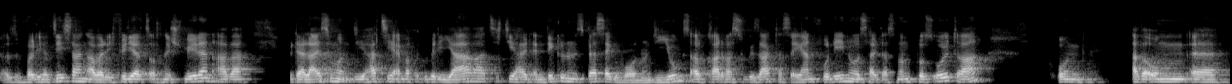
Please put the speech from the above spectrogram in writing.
also wollte ich jetzt nicht sagen, aber ich will jetzt auch nicht schmälern, aber mit der Leistung, die hat sich einfach über die Jahre, hat sich die halt entwickelt und ist besser geworden. Und die Jungs, auch gerade was du gesagt hast, der Jan Frodeno ist halt das Nonplusultra. Und aber um, äh,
